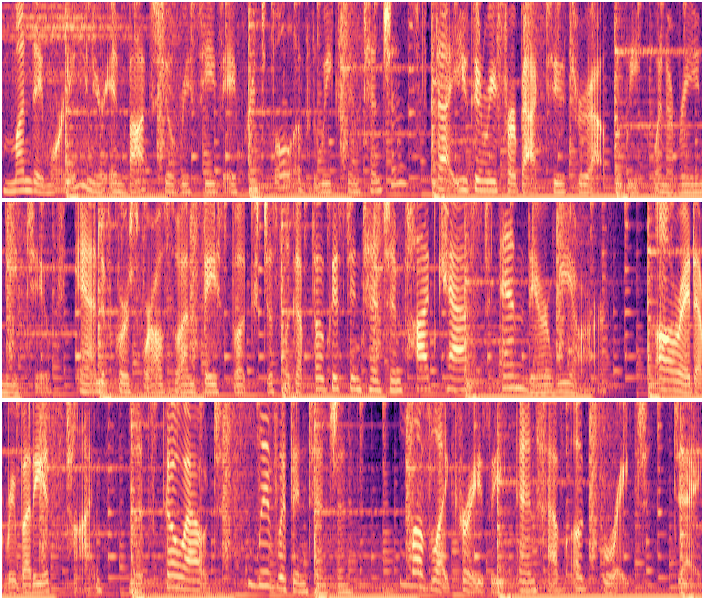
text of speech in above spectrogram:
Monday morning in your inbox, you'll receive a printable of the week's intentions that you can refer back to throughout the week whenever you need to. And of course, we're also on Facebook. Just look up Focused Intention Podcast, and there we are. All right, everybody, it's time. Let's go out, live with intention, love like crazy, and have a great day.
